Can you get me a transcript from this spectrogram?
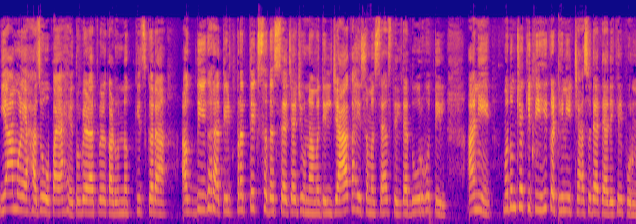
यामुळे हा जो उपाय आहे तो वेळात वेळ काढून नक्कीच करा. अगदी घरातील प्रत्येक सदस्याच्या जीवनामधील ज्या काही समस्या असतील त्या दूर होतील आणि मग तुमच्या कितीही कठीण इच्छा असू द्या त्या देखील पूर्ण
